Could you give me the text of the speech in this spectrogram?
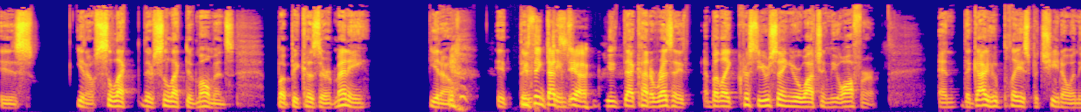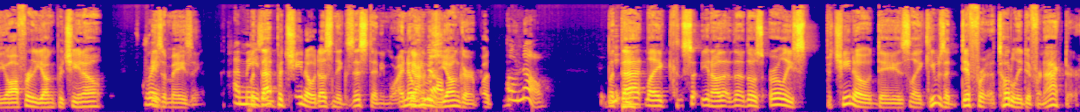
is you know select. There's selective moments, but because there are many, you know, it. You think that's seems- yeah? you, that kind of resonates. But like Christy, you were saying you were watching The Offer, and the guy who plays Pacino in The Offer, the young Pacino, Great, is amazing. amazing. But that Pacino doesn't exist anymore. I know Yeah. he was No. younger, but oh no, but He- that like so- you know th- th- those early Pacino days, like he was a different, a totally different actor.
